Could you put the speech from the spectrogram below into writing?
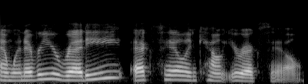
And whenever you're ready, exhale and count your exhale.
